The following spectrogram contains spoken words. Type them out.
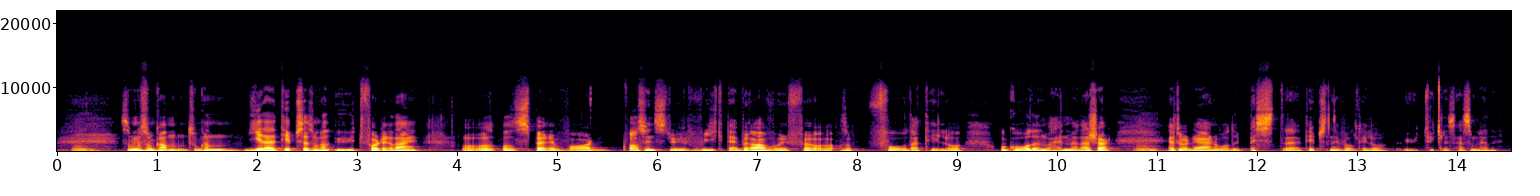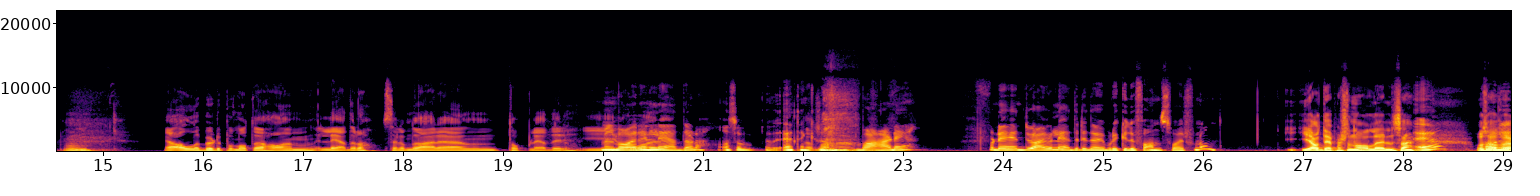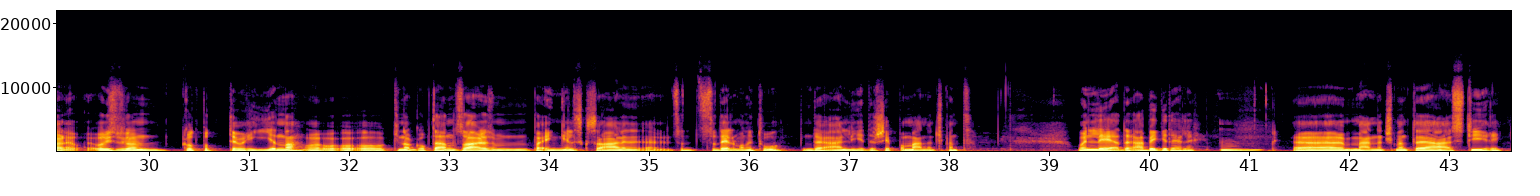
Som, som, kan, som kan gi deg tipset, som kan utfordre deg. Og, og, og spørre hva, hva syns du, gikk det bra, hvorfor? og, Altså, få deg til å, å gå den veien med deg sjøl. Jeg tror det er noe av de beste tipsene i forhold til å utvikle seg som leder. Mm. Ja, alle burde på en måte ha en leder, da. Selv om du er en toppleder i Men hva er en leder, da? Altså, jeg tenker sånn, Hva er det? For det, du er jo leder i det øyeblikket du får ansvar for noen. Ja, det er personalledelse. Ja. Og, så, så er og hvis du skal gå på teorien da, og, og, og, knagge opp den, så er det som på engelsk så, er det, så, så deler man i to. Det er leadership og management. Og en leder er begge deler. Eh, management det er styring.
